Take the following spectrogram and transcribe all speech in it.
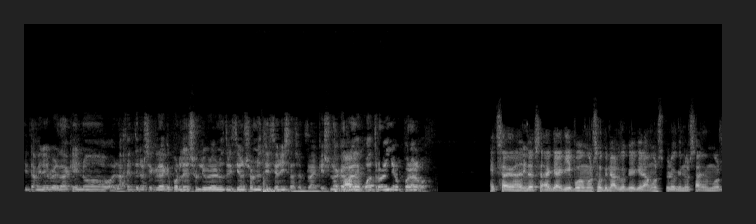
Y también es verdad que no la gente no se crea que por leerse un libro de nutrición son nutricionistas, en plan que es una carrera de cuatro años por algo. Exactamente, o sea que aquí podemos opinar lo que queramos, pero que no sabemos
